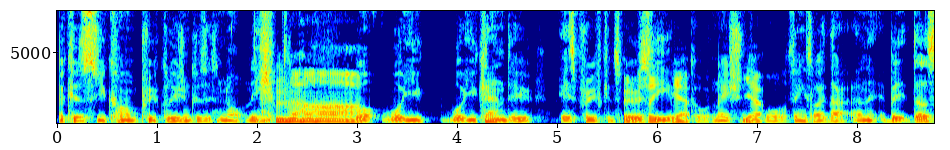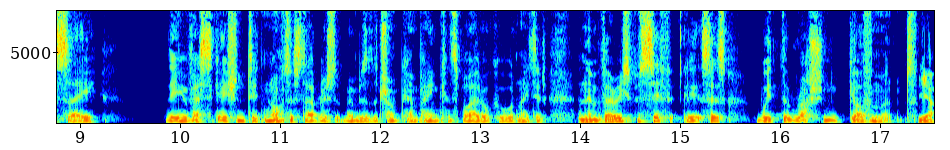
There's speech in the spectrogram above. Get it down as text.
because you can't prove collusion because it's not legal. Ah. What what you what you can do is prove conspiracy, Conspiracy, yeah. or coordination, Yeah. or things like that. And but it does say. The investigation did not establish that members of the Trump campaign conspired or coordinated. And then very specifically, it says with the Russian government Yeah.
